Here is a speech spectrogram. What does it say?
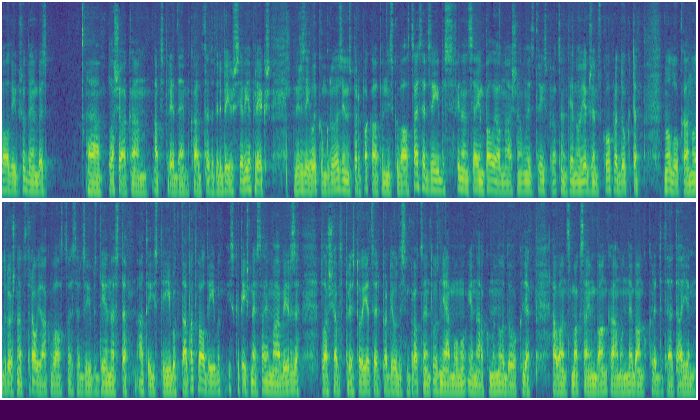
valdība šodien bez plašākām apspriedēm, kādas tātad ir bijušas jau iepriekš, virzīja likuma grozījumus par pakāpenisku valsts aizsardzības finansējumu palielināšanu līdz 3% no iekšzemes koprodukta, nolūkā nodrošināt straujāku valsts aizsardzības dienesta attīstību. Tāpat valdība izskatīšanai saimā virza plaši apspriesto ieceru par 20% uzņēmumu ienākumu nodokļa avans maksājumu bankām un nebanku kreditētājiem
